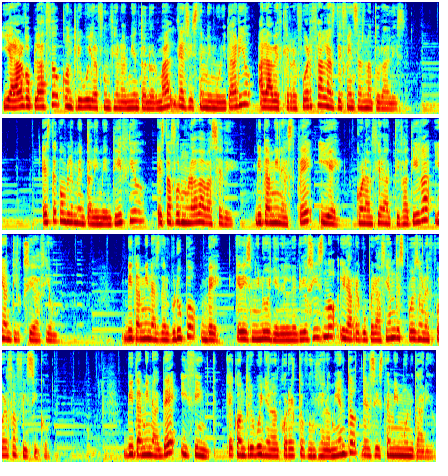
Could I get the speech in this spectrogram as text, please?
Y a largo plazo contribuye al funcionamiento normal del sistema inmunitario a la vez que refuerza las defensas naturales. Este complemento alimenticio está formulado a base de vitaminas C y E, con acción antifatiga y antioxidación. Vitaminas del grupo B, que disminuyen el nerviosismo y la recuperación después de un esfuerzo físico. Vitamina D y zinc, que contribuyen al correcto funcionamiento del sistema inmunitario.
